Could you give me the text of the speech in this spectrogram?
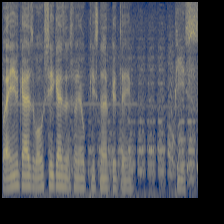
But anyway guys, I will see you guys in this video, peace and have a good day. Peace.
